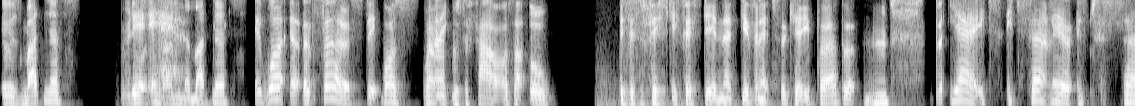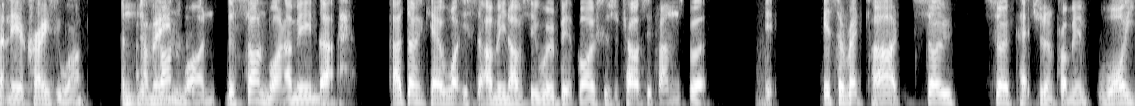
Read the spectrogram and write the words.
It was madness. It really was a madness. It was at first. It was when it was the foul. I was like, "Oh, is this a 50-50 and they've given it to the keeper?" But, mm, but yeah, it's it's certainly a, it's certainly a crazy one. And the I mean- Son one, the Son one. I mean, that I don't care what you say. I mean, obviously we're a bit biased because we're Chelsea fans, but it, it's a red card. So so petulant from him. Why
